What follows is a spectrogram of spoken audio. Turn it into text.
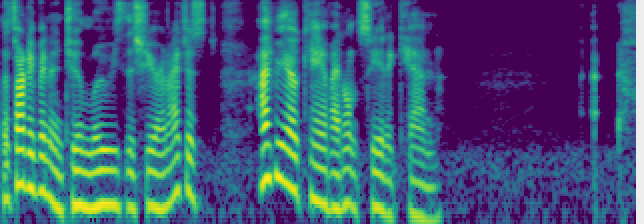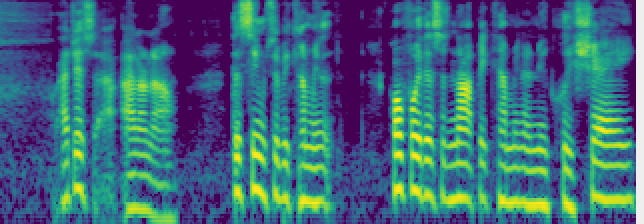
That's already been in two movies this year, and I just, I'd be okay if I don't see it again. I just, I don't know. This seems to be coming. Hopefully, this is not becoming a new cliche.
